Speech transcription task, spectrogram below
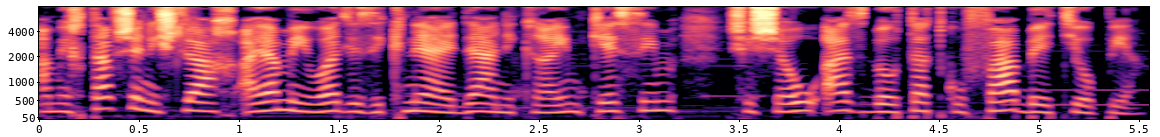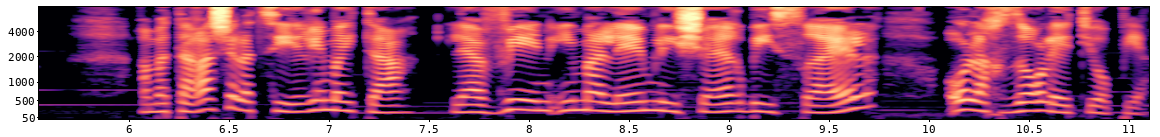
המכתב שנשלח היה מיועד לזקני העדה הנקראים קסים, ששהו אז באותה תקופה באתיופיה. המטרה של הצעירים הייתה להבין אם עליהם להישאר בישראל או לחזור לאתיופיה.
